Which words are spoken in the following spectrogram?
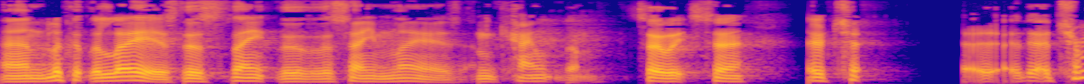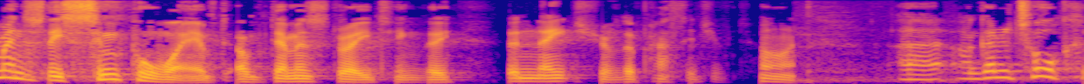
and look at the layers, they're, the same layers, and count them. So it's a, a, a tremendously simple way of, of, demonstrating the, the nature of the passage of time. Uh, I'm going to talk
